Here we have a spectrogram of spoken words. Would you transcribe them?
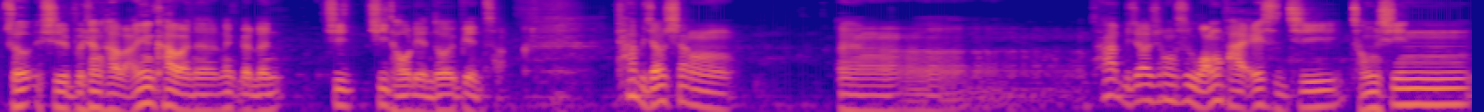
就其实不像卡板，因为卡板的那个人机机头脸都会变长，它比较像，嗯、它比较像是王牌 S 机重新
